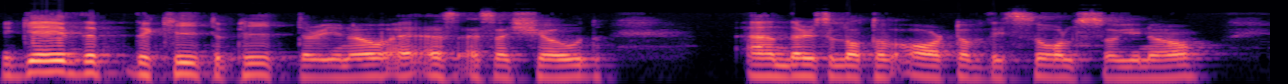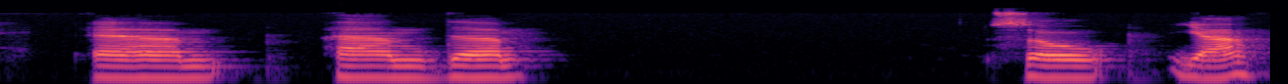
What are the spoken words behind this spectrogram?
He gave the, the key to Peter, you know, as, as I showed. And there's a lot of art of this also, you know. Um, and um, so, yeah.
